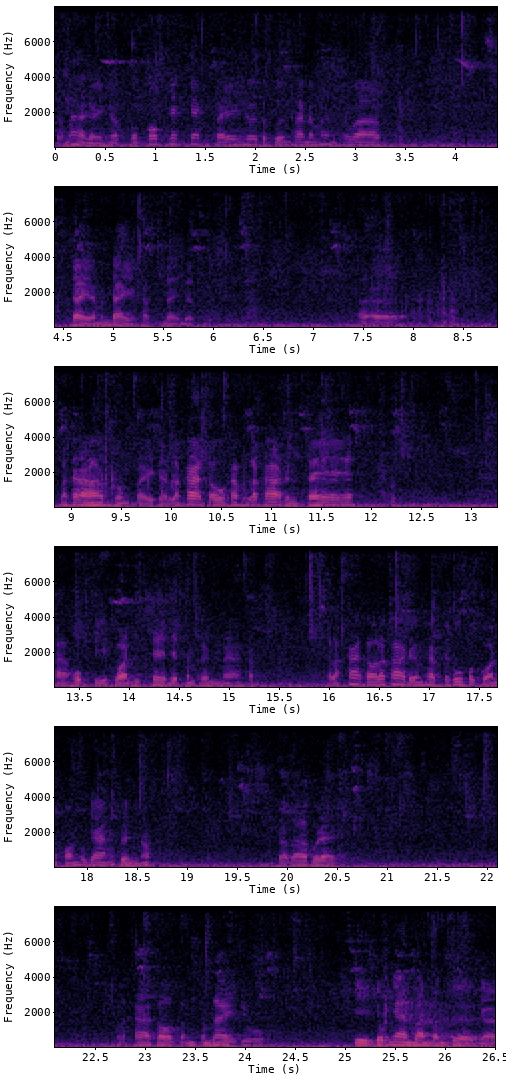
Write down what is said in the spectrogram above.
สามารถกันครับก็ก็แก๊กแก๊กไปเงินกับเปลืองค่าน้ำมันแต่ว่าได้มันได้ครับได้แบบ ราคาลงไปแต่ราคาเก่าครับ ราคาตั้งแต่หาหกปีก่อนที่แค่เฮ็ดน้ำเพลินนะครับแต่ราคาเก่าราคาเดิมครับแต่ผู้อุปกรณ์ของทุกอย่างมันขึ้นเนาะก็ว่าบ่ได้ราคาเขากับมีกำไรอยู่ที่จบงานบ้านบังเกิดกับ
